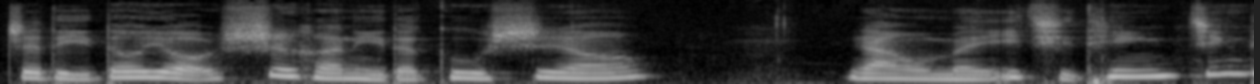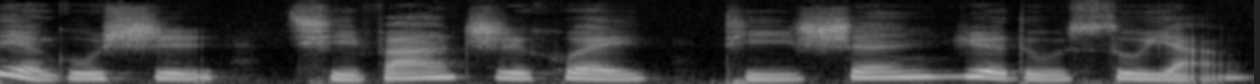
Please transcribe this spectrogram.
这里都有适合你的故事哦。让我们一起听经典故事，启发智慧，提升阅读素养。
